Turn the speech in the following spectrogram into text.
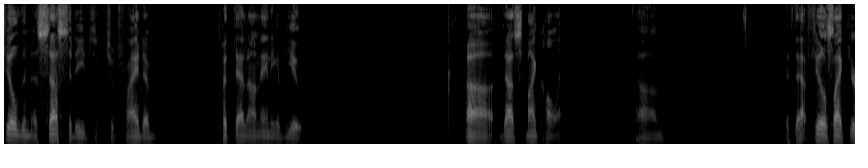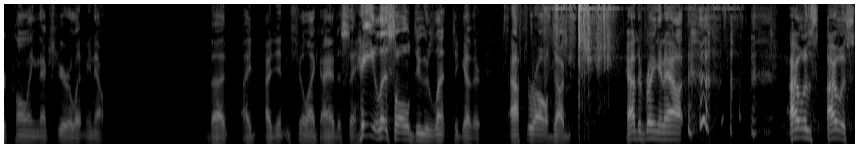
feel the necessity to, to try to put that on any of you. Uh, that's my calling. Um, if that feels like your calling next year, let me know. But I, I didn't feel like I had to say, hey, let's all do Lent together. After all, Doug, had to bring it out. I was I was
